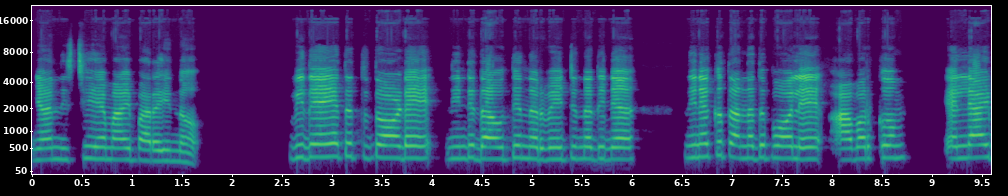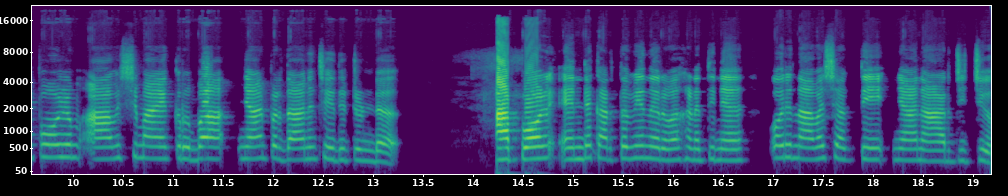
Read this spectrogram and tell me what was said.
ഞാൻ നിശ്ചയമായി പറയുന്നു. വിധേയത്വത്തോടെ നിന്റെ ദൗത്യം നിറവേറ്റുന്നതിന് നിനക്ക് തന്നതുപോലെ അവർക്കും എല്ലായ്പ്പോഴും ആവശ്യമായ കൃപ ഞാൻ പ്രദാനം ചെയ്തിട്ടുണ്ട്. അപ്പോൾ എന്റെ കർത്തവ്യ നിർവഹണത്തിന് ഒരു നവശക്തി ഞാൻ ആർജിച്ചു.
